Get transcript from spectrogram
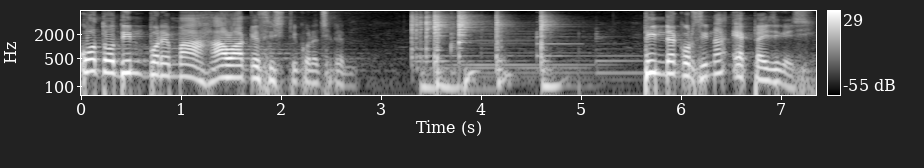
কতদিন পরে মা হাওয়াকে সৃষ্টি করেছিলেন? তিনটা করছি না, একটাই জিজ্ঞেসি।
